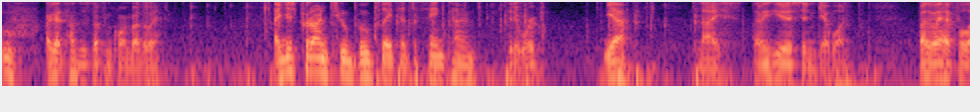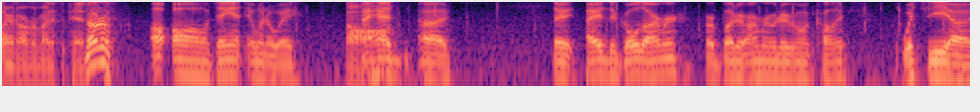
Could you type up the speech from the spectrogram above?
Ooh, I got tons of stuff in corn by the way. I just put on two boo plates at the same time. Did it work? Yeah. Nice. That means you just didn't get one. By the way, I have full iron armor minus the pants. No, no. Oh, oh, dang it! It went away. Aw. I had uh, the I had the gold armor or butter armor, whatever you want to call it, with the uh,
